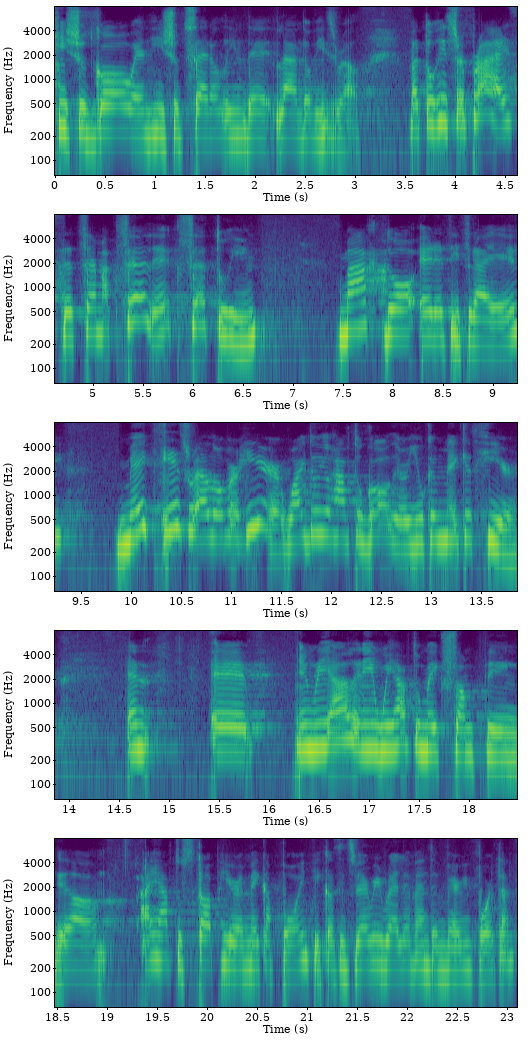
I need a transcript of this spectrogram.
he should go and he should settle in the land of Israel. But to his surprise, the Tzemach Tzedek said to him, Eretz Israel, make Israel over here. Why do you have to go there? You can make it here. And uh, in reality, we have to make something. Um, I have to stop here and make a point because it's very relevant and very important.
